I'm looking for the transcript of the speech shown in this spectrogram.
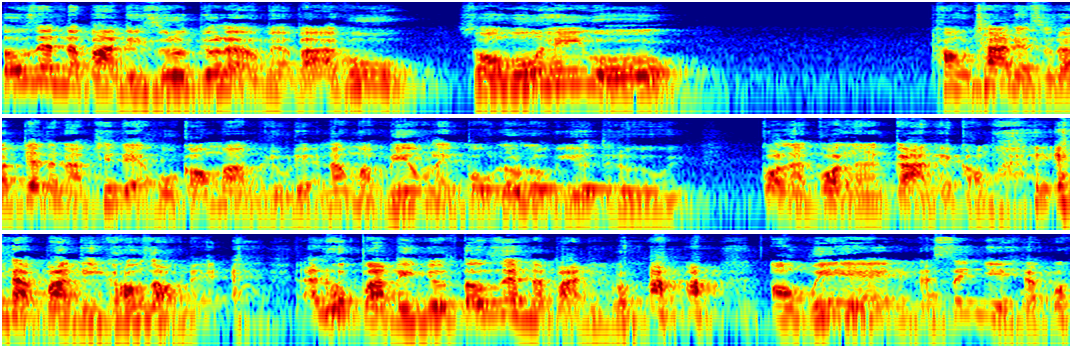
32ပါတီဆိုလို့ပြောလိုက်အောင်မယ်ဗာအခုဇော်ဘုံဟင်းကိုထောင်ချတယ်ဆိုတာပြဿနာဖြစ်တဲ့ဟိုကောင်မှမလို့တယ်အနောက်မှာမင်းအောင်လိုက်ပုံလုံးလို့ပြီးတော့သူတို့ကော့လန်ကော့လန်ကနေကောင်ပါအဲ့ဒါပါတီခေါင်းဆောင်နဲ့ အဲ့လိုပါတီမျိုး32ပါတီပေါ့အောင်မင်းရဲ့ငါစိတ်ညစ်ရကွာ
